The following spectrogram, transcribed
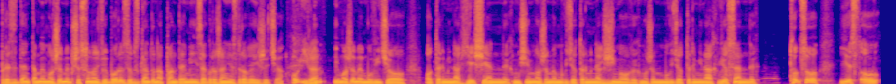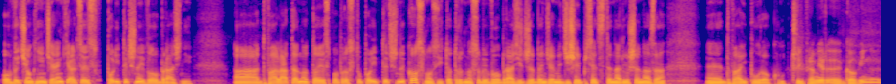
prezydenta. My możemy przesunąć wybory ze względu na pandemię i zagrożenie zdrowia i życia. O ile? I możemy mówić o, o terminach jesiennych, musimy, możemy mówić o terminach zimowych, możemy mówić o terminach wiosennych. To, co jest o, o wyciągnięcie ręki, ale co jest w politycznej wyobraźni. A dwa lata, no to jest po prostu polityczny kosmos i to trudno sobie wyobrazić, że będziemy dzisiaj pisać scenariusze na za e, dwa i pół roku. Czyli premier e, Gowin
